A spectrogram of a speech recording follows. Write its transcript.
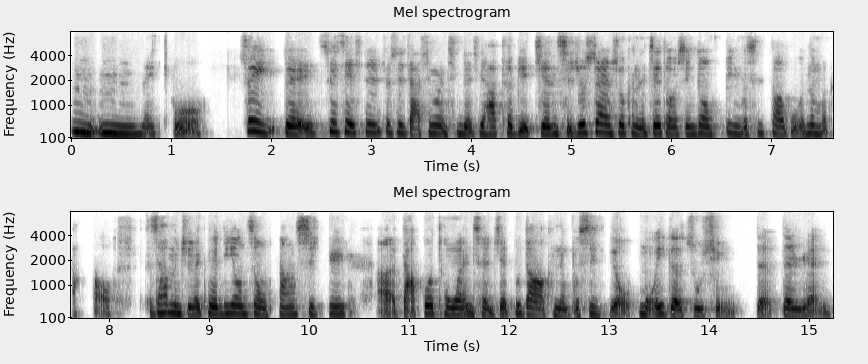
嗯嗯，没错。所以对，所以这也是就是假新闻清点，其实他特别坚持，就虽然说可能街头行动并不是效果那么的好，可是他们觉得可以利用这种方式去呃打破同文层，接触到可能不是有某一个族群的的人。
